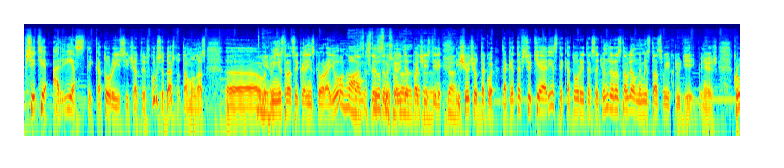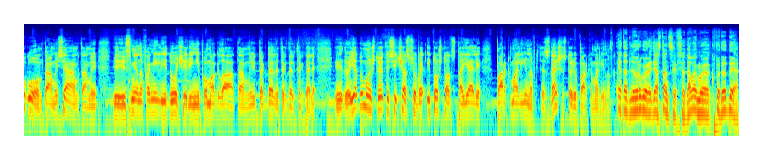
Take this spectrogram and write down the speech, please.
все те аресты, которые сейчас, ты в курсе, да, что там у нас э, в администрации Калининского района, а, там Следственный слышал, комитет да, почистили, да, да, да. еще что-то такое. Так это все те аресты, которые, так сказать, он же расставлял на места своих людей, понимаешь? Кругом, там и сям, там и, и смена фамилии дочери не помогла, там и так далее, так далее, так далее. И я думаю, что это сейчас все, и то, что отстояли парк Малиновка. Ты знаешь историю парка Малиновка? Это для другой радиостанции все. Давай мы к ПДД.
